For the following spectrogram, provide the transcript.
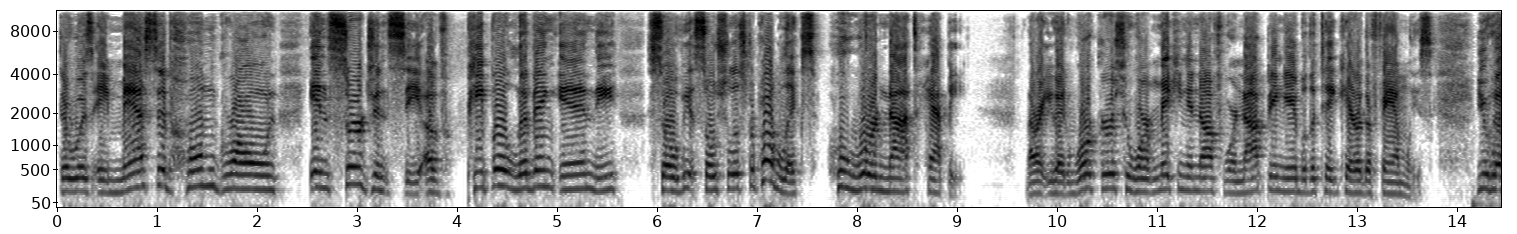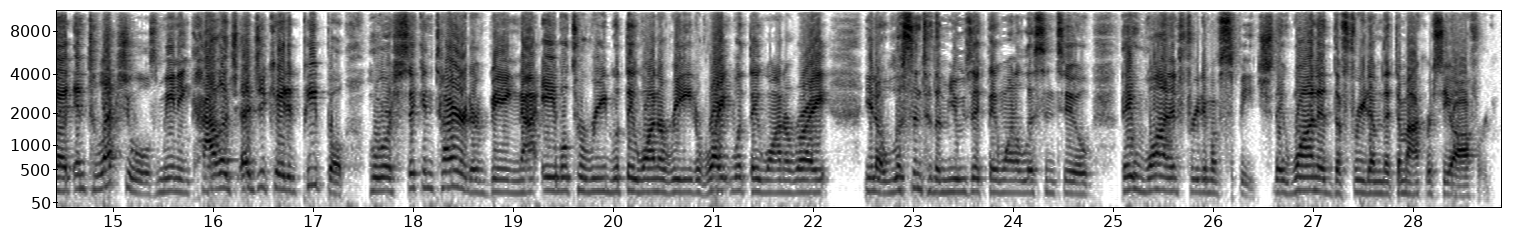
there was a massive homegrown insurgency of people living in the Soviet Socialist republics who were not happy. All right, you had workers who weren't making enough, were not being able to take care of their families. You had intellectuals, meaning college educated people who were sick and tired of being not able to read what they want to read, write what they want to write, you know, listen to the music they want to listen to. They wanted freedom of speech. They wanted the freedom that democracy offered.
